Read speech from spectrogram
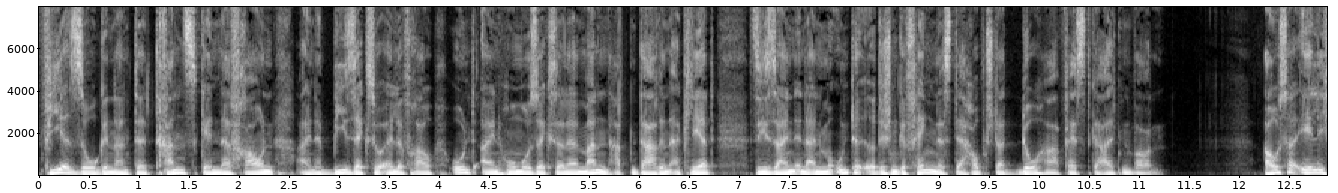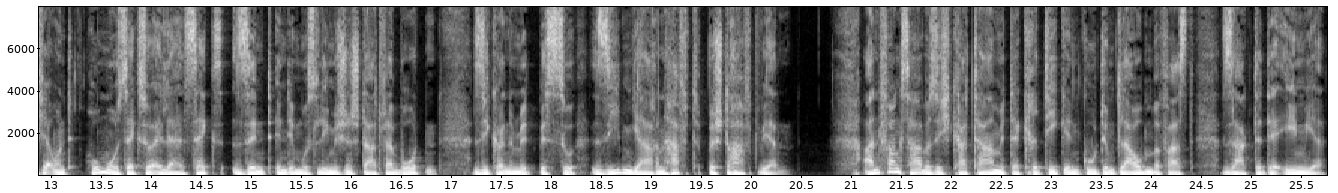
Vier sogenannte Transgender-Frauen, eine bisexuelle Frau und ein homosexueller Mann hatten darin erklärt, sie seien in einem unterirdischen Gefängnis der Hauptstadt Doha festgehalten worden. Außerehelicher und homosexueller Sex sind in dem muslimischen Staat verboten. Sie können mit bis zu sieben Jahren Haft bestraft werden. Anfangs habe sich Katar mit der Kritik in gutem Glauben befasst, sagte der Emir.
